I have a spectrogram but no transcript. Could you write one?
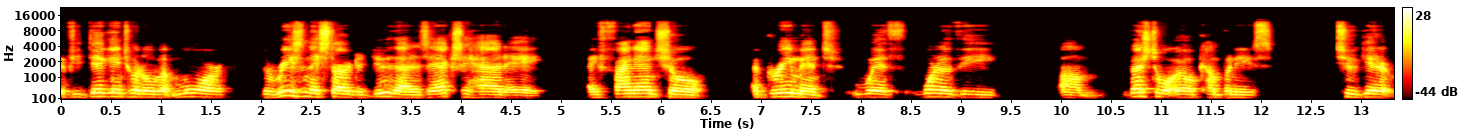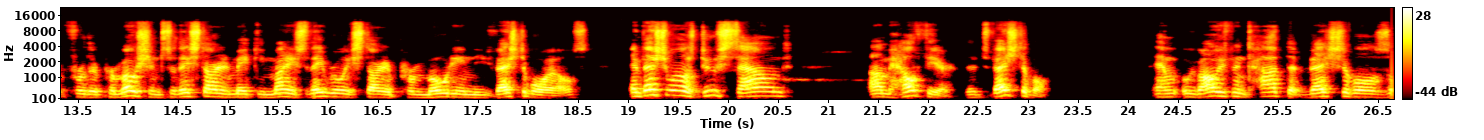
if you dig into it a little bit more, the reason they started to do that is they actually had a a financial agreement with one of the um, vegetable oil companies to get it for their promotion. So they started making money. So they really started promoting these vegetable oils. And vegetable oils do sound um, healthier. It's vegetable. And we've always been taught that vegetables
